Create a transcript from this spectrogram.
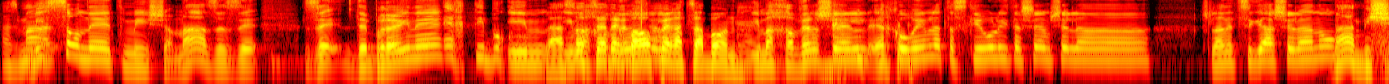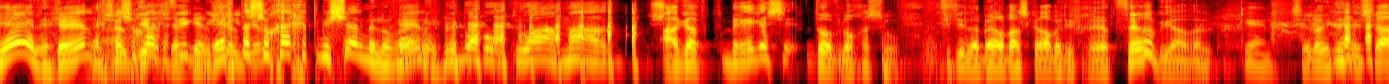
אז מה, מי שונא את מי שם? מה זה, זה, זה דה בריינה איך טיבו... עם, עם לעשות סדר באופרה צבון. עם החבר של, איך קוראים לה? תזכירו לי את השם של, ה... של הנציגה שלנו. מה, מישל? כן, איך אתה של שוכח- גרציג, מישל איך אתה. שוכח את מישל מלובני? כן. טיבו קורטואה אמר, אגב, ברגע ש... טוב, לא חשוב. רציתי לדבר על מה שקרה בנבחרת סרביה, אבל כן. שלא יקרה לשם.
